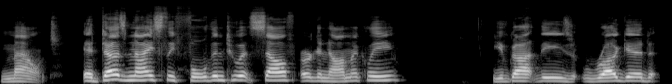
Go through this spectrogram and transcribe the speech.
mount. It does nicely fold into itself ergonomically. You've got these rugged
